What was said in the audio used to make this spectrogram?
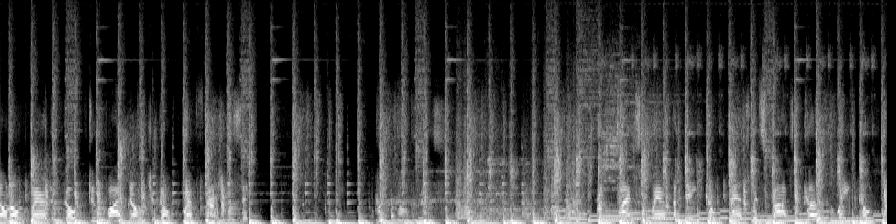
don't know where to go to, why don't you go where fashion sits? Put them on the wrist. Good times to wear a day coat, pants with stripes, because the waistcoat.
